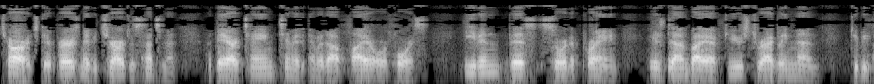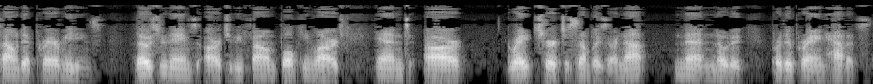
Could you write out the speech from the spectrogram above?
charged. Their prayers may be charged with sentiment, but they are tame, timid, and without fire or force. Even this sort of praying is done by a few straggling men to be found at prayer meetings those whose names are to be found bulking large, and our great church assemblies are not men noted for their praying habits.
